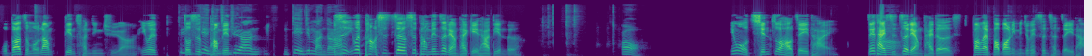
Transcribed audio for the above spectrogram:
我不知道怎么让电传进去啊，因为都是旁边。去啊，你电已经满的了。不是，因为旁是这是旁边这两台给他电的。哦，因为我先做好这一台，这一台是这两台的，放在包包里面就可以生成这一台。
